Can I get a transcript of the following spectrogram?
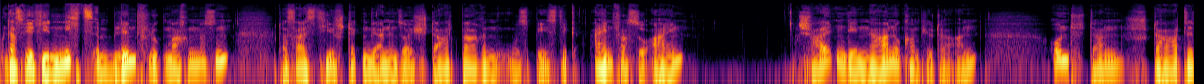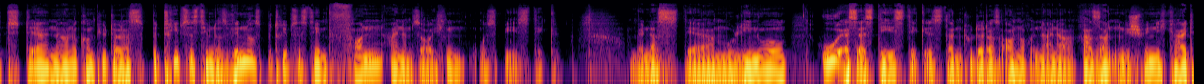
dass wir hier nichts im Blindflug machen müssen. Das heißt, hier stecken wir einen solch startbaren USB-Stick einfach so ein, schalten den Nanocomputer an und dann startet der Nanocomputer das Betriebssystem, das Windows-Betriebssystem von einem solchen USB-Stick. Wenn das der Molino USSD-Stick ist, dann tut er das auch noch in einer rasanten Geschwindigkeit,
